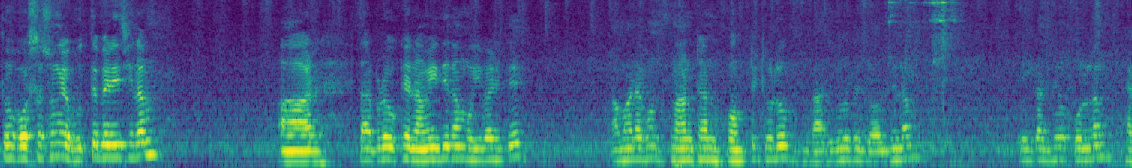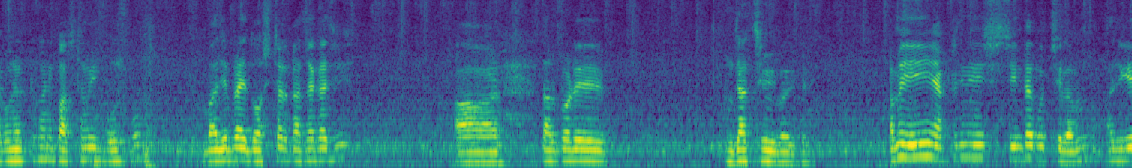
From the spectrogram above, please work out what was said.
তো বর্ষার সঙ্গে ঘুরতে বেরিয়েছিলাম। আর তারপরে ওকে নামিয়ে দিলাম ওই বাড়িতে। আমার এখন স্নান টান কমপ্লিট হলো, গাছগুলোতে জল দিলাম, এই কাজগুলো করলাম। এখন একটুখানি পাঁচটা মিনিট বসবো। বাজে প্রায় দশটার কাছাকাছি। আর তারপরে যাচ্ছি ওই বাড়িতে। আমি একটা জিনিস চিন্তা করছিলাম, আজকে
